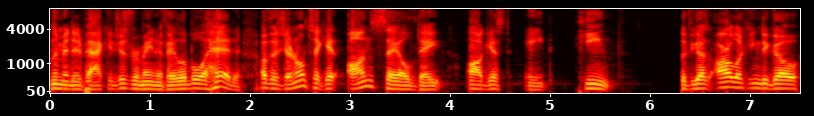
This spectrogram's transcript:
Limited packages remain available ahead of the general ticket on sale date, August 18th. So if you guys are looking to go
